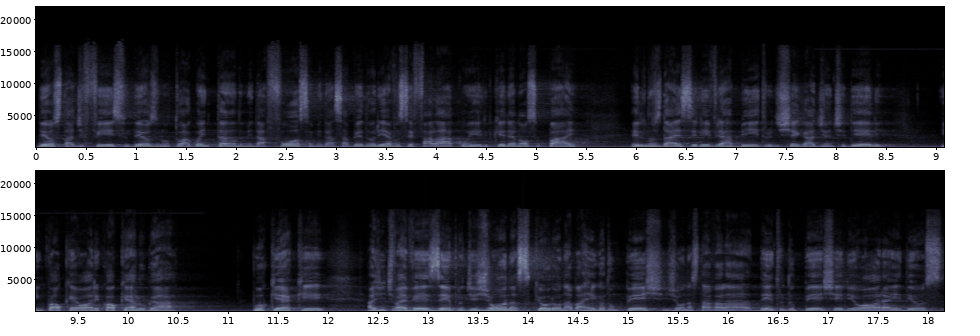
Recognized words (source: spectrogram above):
Deus, está difícil, Deus, não estou aguentando, me dá força, me dá sabedoria. É você falar com Ele, porque Ele é nosso Pai. Ele nos dá esse livre-arbítrio de chegar diante dEle em qualquer hora e qualquer lugar. Porque aqui a gente vai ver exemplo de Jonas, que orou na barriga de um peixe. Jonas estava lá dentro do peixe, ele ora e Deus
